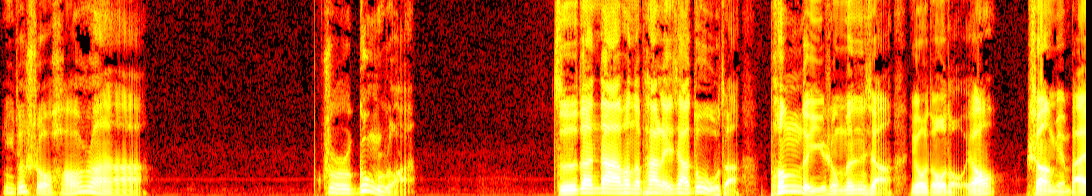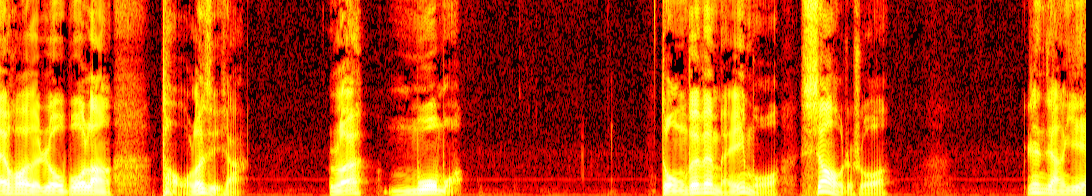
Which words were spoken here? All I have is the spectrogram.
你的手好软啊。这儿更软。子弹大方的拍了一下肚子，砰的一声闷响，又抖抖腰，上面白花的肉波浪抖了几下。来摸摸。董菲菲没摸，笑着说。任讲义，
